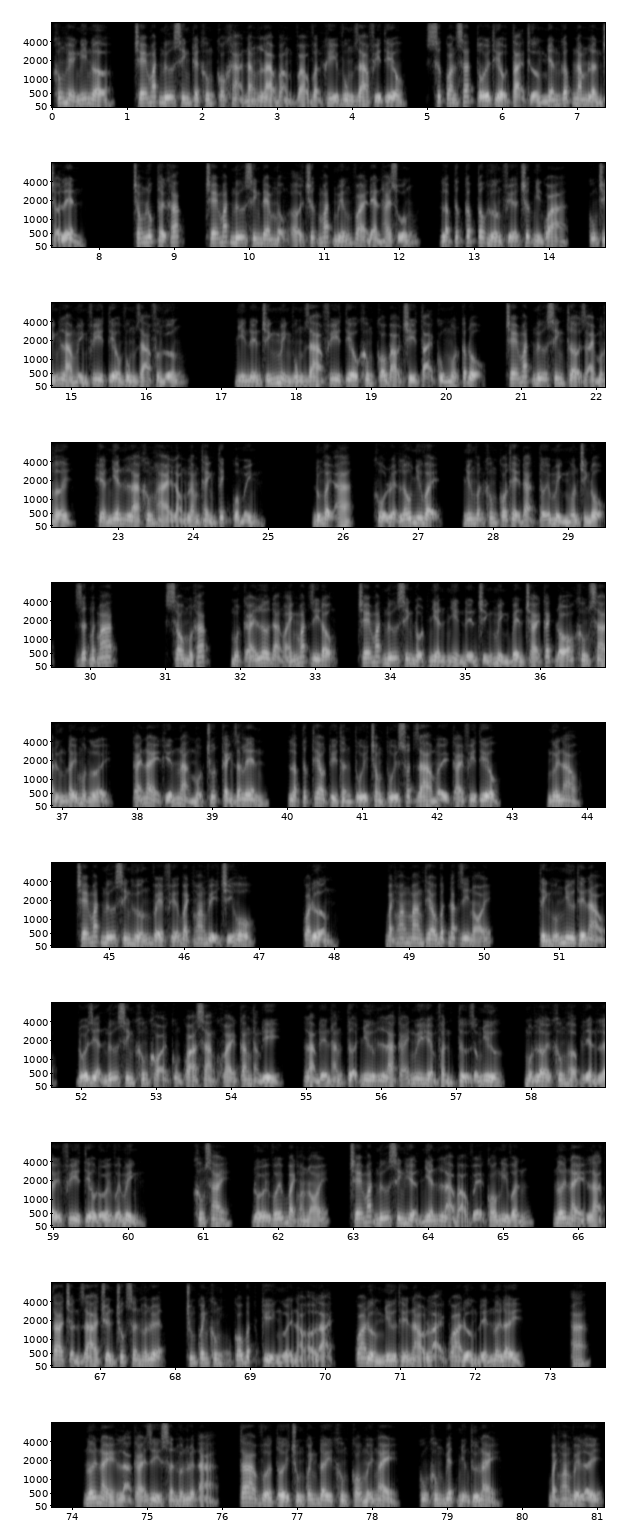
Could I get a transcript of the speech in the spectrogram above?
Không hề nghi ngờ, che mắt nữ sinh tuyệt không có khả năng là bằng vào vận khí vung ra phi tiêu, sức quan sát tối thiểu tại thường nhân gấp 5 lần trở lên. Trong lúc thời khắc, che mắt nữ sinh đem ngộng ở trước mắt miếng vải đen hái xuống, lập tức cấp tốc hướng phía trước nhìn qua, cũng chính là mình phi tiêu vung ra phương hướng. Nhìn đến chính mình vung ra phi tiêu không có bảo trì tại cùng một cấp độ, che mắt nữ sinh thở dài một hơi, hiển nhiên là không hài lòng lắm thành tích của mình. Đúng vậy à, khổ luyện lâu như vậy, nhưng vẫn không có thể đạt tới mình muốn trình độ, rất mất mát. Sau một khắc, một cái lơ đạng ánh mắt di động, che mắt nữ sinh đột nhiên nhìn đến chính mình bên trái cách đó không xa đứng đấy một người, cái này khiến nàng một chút cảnh giác lên, lập tức theo tùy thần túi trong túi xuất ra mấy cái phi tiêu. Người nào? Che mắt nữ sinh hướng về phía bạch hoang vị trí hô. Qua đường. Bạch hoang mang theo bất đắc dĩ nói. Tình huống như thế nào, đối diện nữ sinh không khỏi cũng quá sảng khoái căng thẳng đi, làm đến hắn tựa như là cái nguy hiểm phần tử giống như, một lời không hợp liền lấy phi tiêu đối với mình. Không sai, đối với Bạch Hoang nói, che mắt nữ sinh hiển nhiên là bảo vệ có nghi vấn, nơi này là ta trần gia chuyên trúc sân huấn luyện, chung quanh không có bất kỳ người nào ở lại, qua đường như thế nào lại qua đường đến nơi đây. a nơi này là cái gì sân huấn luyện à, ta vừa tới chung quanh đây không có mấy ngày, cũng không biết những thứ này. Bạch hoang về lấy.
